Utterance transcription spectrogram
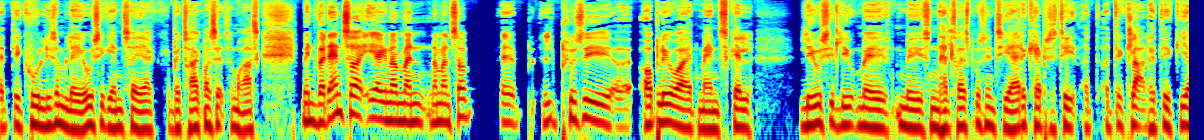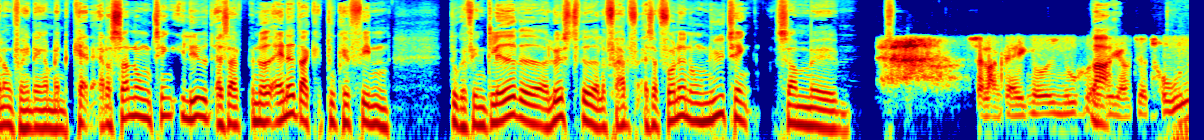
at det kunne ligesom laves igen, så jeg kan betragte mig selv som rask. Men hvordan så, Erik, når man, når man så øh, pludselig øh, oplever, at man skal leve sit liv med, med sådan 50% hjertekapacitet, og, og det er klart, at det giver nogle forhindringer, men kan, er der så nogle ting i livet, altså noget andet, der du kan finde, du kan finde glæde ved og lyst ved, eller har du altså fundet nogle nye ting, som... Øh... Så langt er ikke noget endnu. Nej. Altså, jeg, jeg troede,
